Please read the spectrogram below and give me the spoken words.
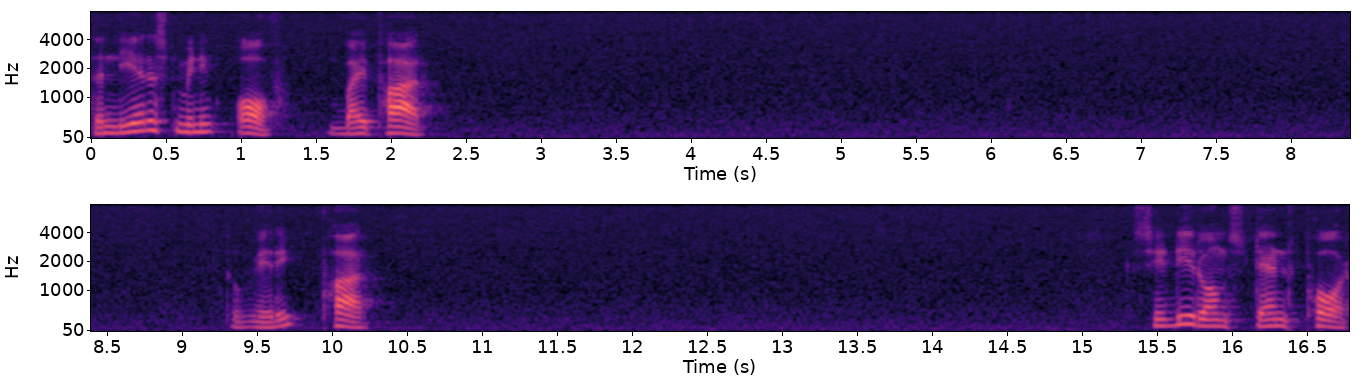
The nearest meaning of by far to very far. CD-ROM stands for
